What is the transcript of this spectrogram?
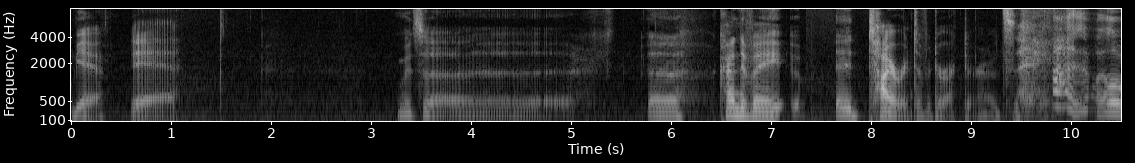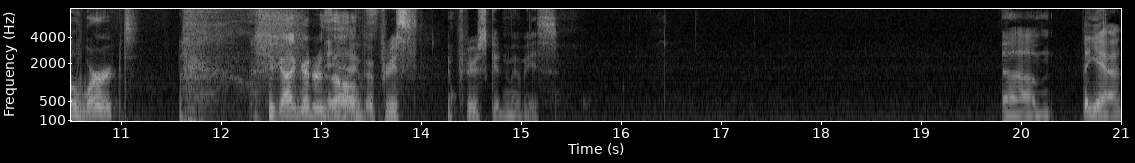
Yeah, Yeah. was uh, uh, kind of a, a tyrant of a director. I would say. Ah, well, it worked. he got good results. it, it produced it produced good movies. Um, but yeah,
